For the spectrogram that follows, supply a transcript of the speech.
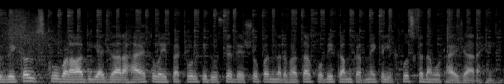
व्हीकल्स को बढ़ावा दिया जा रहा है तो वहीं पेट्रोल की दूसरे देशों पर निर्भरता को भी कम करने के लिए ठोस कदम उठाए जा रहे हैं।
